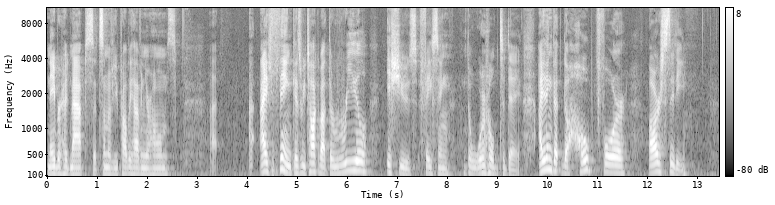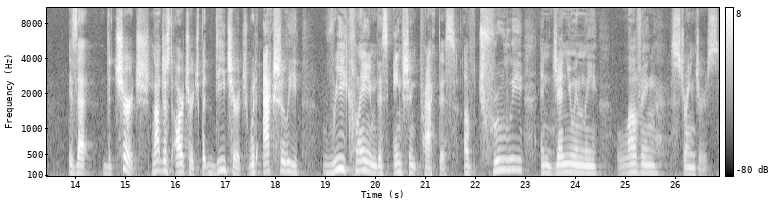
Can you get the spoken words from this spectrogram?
neighborhood maps that some of you probably have in your homes. I think as we talk about the real issues facing the world today, I think that the hope for our city is that the church, not just our church, but the church, would actually reclaim this ancient practice of truly and genuinely loving strangers.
